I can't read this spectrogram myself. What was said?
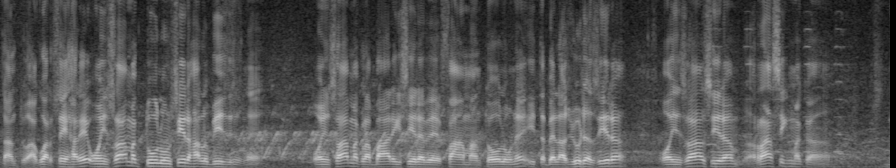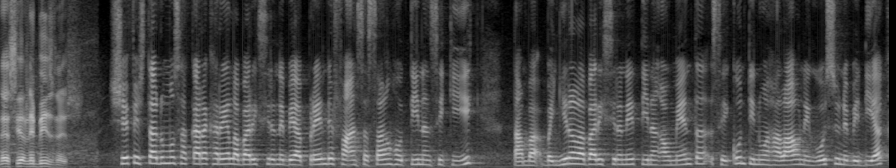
tanto agora se hare o insa magtulong sira halo business ne. O insa maglabari sira be fama tolo ne itabela ajuda sira o insa sira rasik maka ne sira ne business. Chefe Estado Musakara Karela Barik Sira Nebe aprende fa ansasang rotina sekiik Tamba banhira labari sirane tinang aumenta se continua halau negócio nebediak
